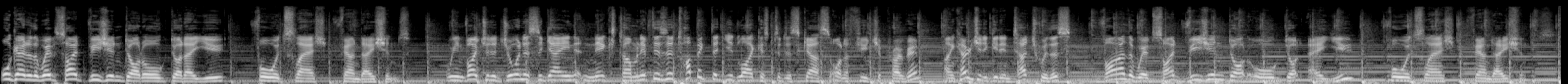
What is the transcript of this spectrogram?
or go to the website vision.org.au forward slash foundations. We invite you to join us again next time, and if there's a topic that you'd like us to discuss on a future program, I encourage you to get in touch with us via the website vision.org.au forward slash foundations.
